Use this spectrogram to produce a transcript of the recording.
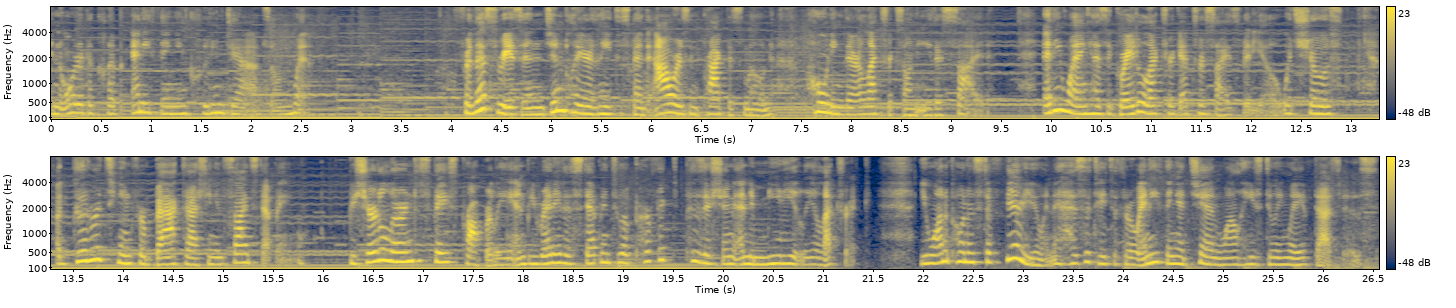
in order to clip anything including jabs on whiff. For this reason, Jin players need to spend hours in practice mode honing their electrics on either side. Eddy Wang has a great electric exercise video which shows a good routine for backdashing and sidestepping. Be sure to learn to space properly and be ready to step into a perfect position and immediately electric. You want opponents to fear you and hesitate to throw anything at Jin while he's doing wave dashes.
